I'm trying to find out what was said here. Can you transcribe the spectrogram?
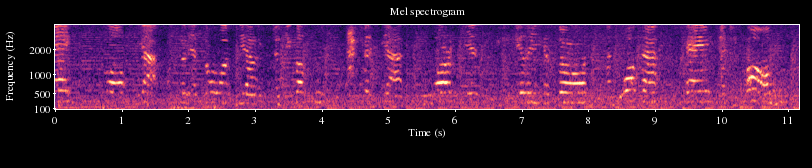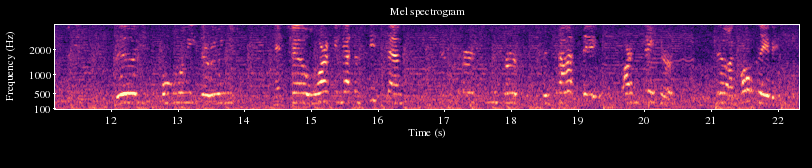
egg from here. So the stone was here, and people could access here to work this milling stone and water came and from good, holy, the root, and to working at the system, super, super fantastic architecture. So I can't believe it.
